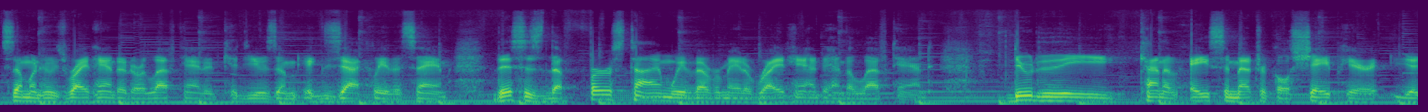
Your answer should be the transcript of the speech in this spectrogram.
someone who's right-handed or left-handed could use them exactly the same. This is the first time we've ever made a right hand and a left hand. Due to the kind of asymmetrical shape here, you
